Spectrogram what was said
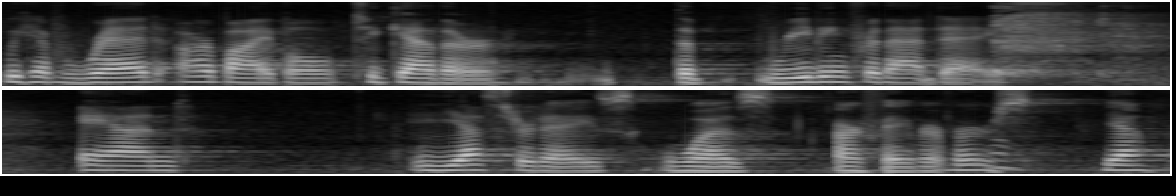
we have read our Bible together, the reading for that day. And yesterday's was our favorite verse. Oh. Yeah.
